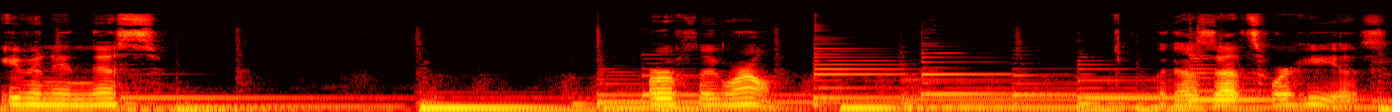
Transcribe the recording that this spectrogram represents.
even in this earthly realm, because that's where He is.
